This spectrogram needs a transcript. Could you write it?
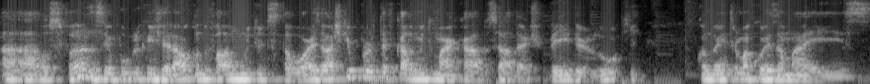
a, a, os fãs, assim, o público em geral, quando fala muito de Star Wars, eu acho que por ter ficado muito marcado, sei lá, Darth Vader, Luke, quando entra uma coisa mais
